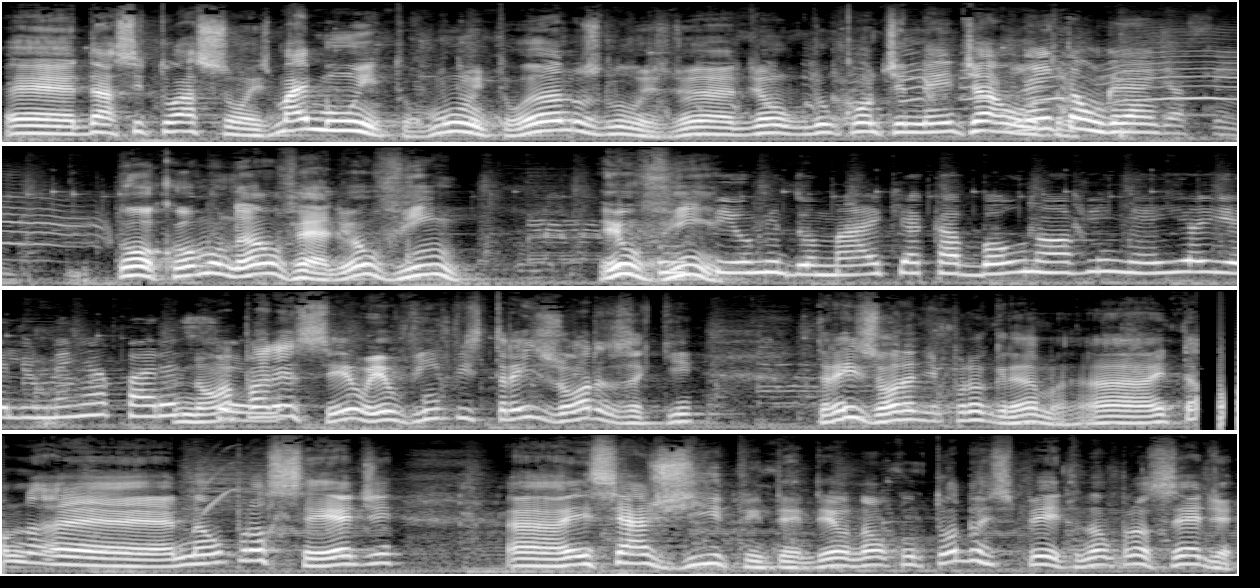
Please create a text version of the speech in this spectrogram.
é, das situações. Mas muito, muito. Anos-luz. De, de um, de um continente a outro. Nem tão grande assim. Ô, como não, velho? Eu vim. Eu O vim. filme do Mike acabou nove e meia e ele nem apareceu. Não apareceu. Eu vim, fiz três horas aqui. Três horas de programa. Ah, então, é, não procede ah, esse agito, entendeu? Não, com todo respeito, não procede.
